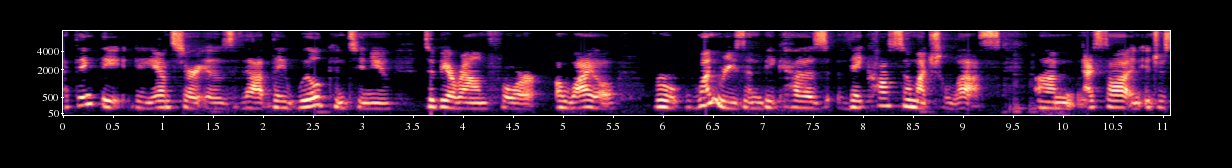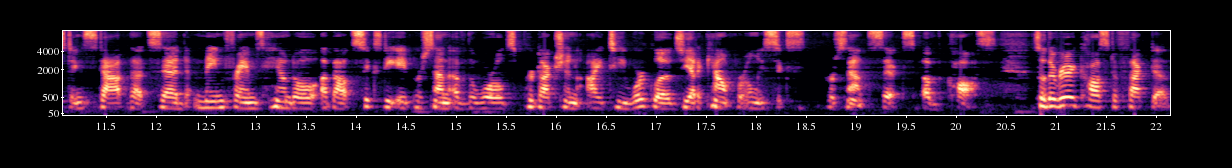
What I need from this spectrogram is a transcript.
I think the, the answer is that they will continue to be around for a while. For one reason, because they cost so much less. Um, I saw an interesting stat that said mainframes handle about 68% of the world's production IT workloads, yet account for only 6%, six of the costs. So they're very cost effective.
